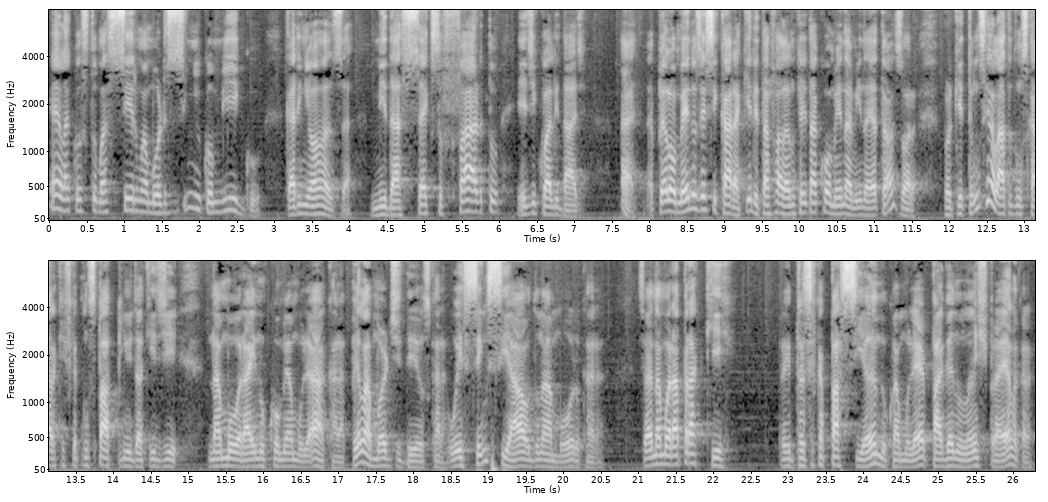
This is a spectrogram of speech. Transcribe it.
Ela costuma ser um amorzinho comigo, carinhosa, me dá sexo farto e de qualidade. É, é, pelo menos esse cara aqui, ele tá falando que ele tá comendo a mina aí até umas horas. Porque tem uns relatos de uns caras que fica com uns papinhos daqui de namorar e não comer a mulher. Ah, cara, pelo amor de Deus, cara. O essencial do namoro, cara. Você vai namorar pra quê? Pra, pra você ficar passeando com a mulher, pagando lanche pra ela, cara?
